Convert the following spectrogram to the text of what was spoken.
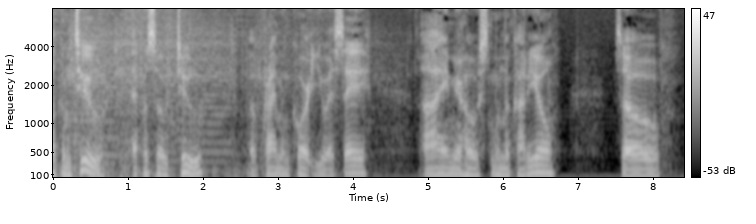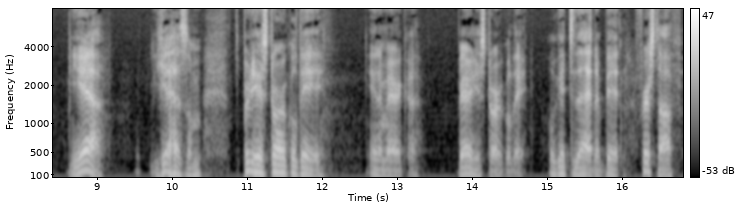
Welcome to episode two of Crime in Court USA. I'm your host, Mundo Carrillo. So, yeah, yeah, some it's a pretty historical day in America. Very historical day. We'll get to that in a bit. First off,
